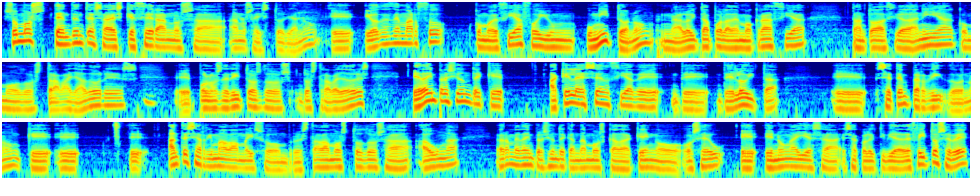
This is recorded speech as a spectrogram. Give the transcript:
somos tendentes a esquecer a nosa, a nosa historia, non? E, e o 10 de marzo, como decía, foi un, un hito, non? Na loita pola democracia, tanto da ciudadanía como dos traballadores, eh, polos dereitos dos, dos traballadores, e dá a impresión de que aquela esencia de, de, de loita eh, se ten perdido, non? Que eh, Eh, antes se arrimaba máis o ombro, estábamos todos a, a unha, e agora me dá a impresión de que andamos cada quen o, o seu, e, e non hai esa, esa colectividade. De feito, se ve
